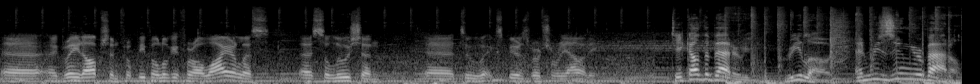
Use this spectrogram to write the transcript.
a great option for people looking for a wireless uh, solution uh, to experience virtual reality. Take out the battery, reload, and resume your battle.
